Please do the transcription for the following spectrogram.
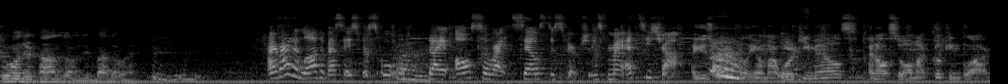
200 pounds on you, by the way. I write a lot of essays for school, but I also write sales descriptions for my Etsy shop. I use Grammarly on my work emails and also on my cooking blog.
